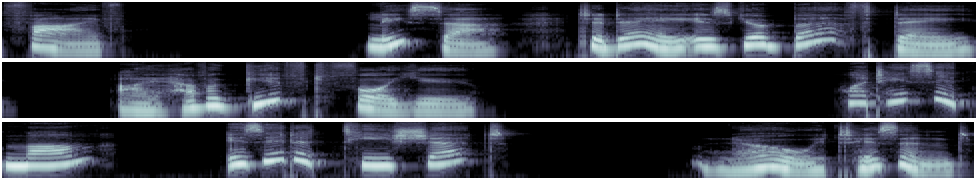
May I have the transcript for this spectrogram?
Five. Lisa, today is your birthday. I have a gift for you. What is it, Mum? Is it a t-shirt? No, it isn't.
